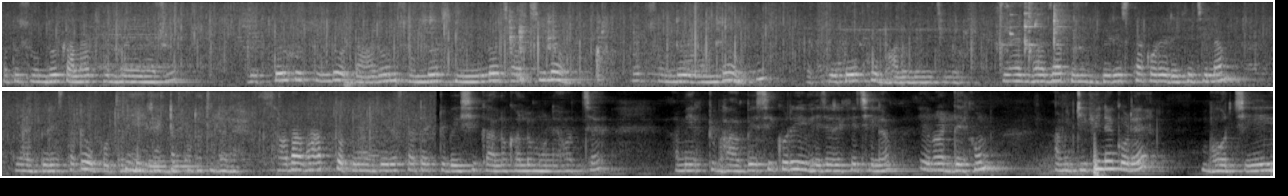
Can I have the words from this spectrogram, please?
কত সুন্দর কালারফুল হয়ে গেছে। দেখতেও খুব সুন্দর দারুণ সুন্দর স্মেলও ছাড়ছিল খুব সুন্দর গন্ধ। খেতেও খুব ভালো লেগেছিলো। পেঁয়াজ ভাজা বেরেস্তা করে রেখেছিলাম। পেঁয়াজ বেরেস্তাটা উপর থেকে একটা ফটো তুলে দিলাম সাদা ভাত, তো পেঁয়াজ বেরেস্তাটা একটু বেশি কালো কালো মনে হচ্ছে। আমি একটু ভা, বেশি করেই ভেজে রেখেছিলাম। এবার দেখুন, আমি টিফিনে করে ভরছি। এই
